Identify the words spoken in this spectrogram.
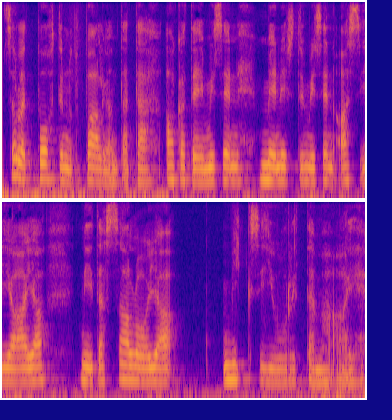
Sä olet pohtinut paljon tätä akateemisen menestymisen asiaa ja niitä saloja. Miksi juuri tämä aihe?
